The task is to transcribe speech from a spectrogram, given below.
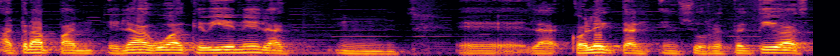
atrapan el agua que viene, la, mm, eh, la colectan en sus respectivas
